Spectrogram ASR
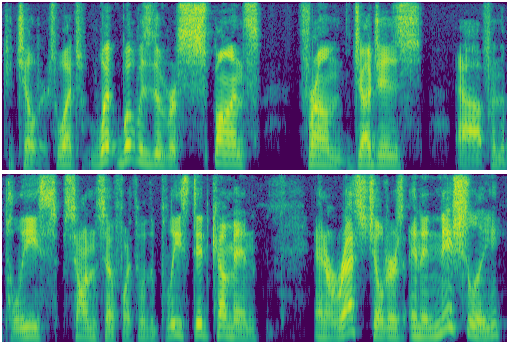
to Childers? What what what was the response from judges, uh, from the police, so on and so forth? Well, the police did come in and arrest Childers, and initially,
